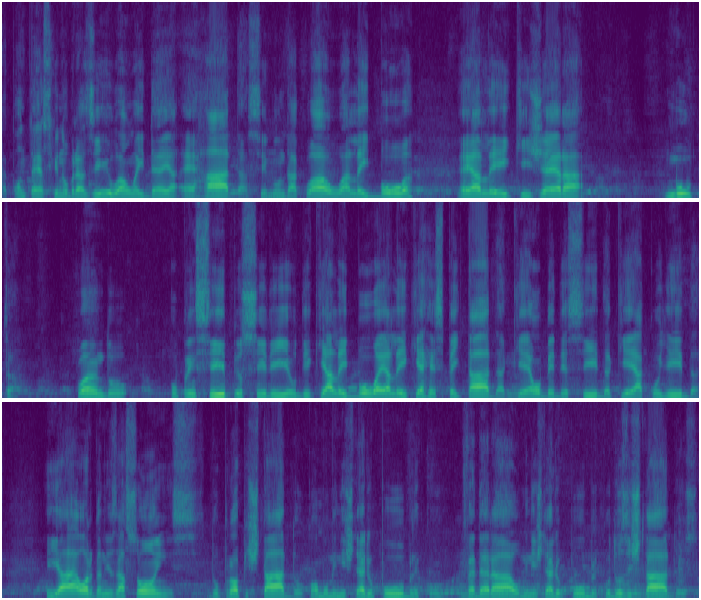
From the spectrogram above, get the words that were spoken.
Acontece que no Brasil há uma ideia errada, segundo a qual a lei boa é a lei que gera multa, quando o princípio seria o de que a lei boa é a lei que é respeitada, que é obedecida, que é acolhida. E há organizações do próprio Estado, como o Ministério Público Federal, o Ministério Público dos Estados,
